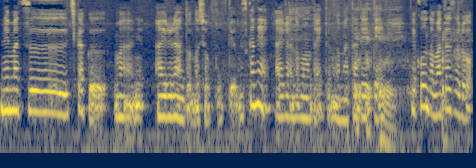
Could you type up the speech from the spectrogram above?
年末近く、まあ、アイルランドのショックっていうんですかね。アイルランド問題っていうのがまた出てで今度またその、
